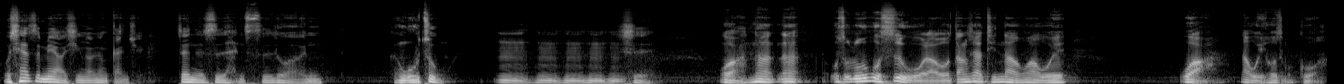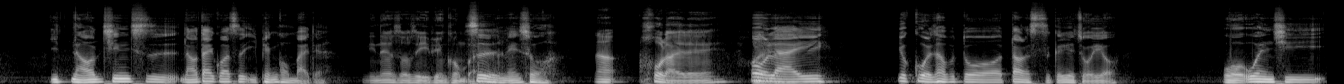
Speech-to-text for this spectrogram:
我现在是没有形容那种感觉，真的是很失落，很很无助。嗯嗯嗯嗯嗯，是。哇，那那我说，如果是我了，我当下听到的话，我会，哇，那我以后怎么过？一脑筋是脑袋瓜是一片空白的。你那个时候是一片空白，是没错。那后来呢？后来。又过了差不多到了十个月左右，我未婚妻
